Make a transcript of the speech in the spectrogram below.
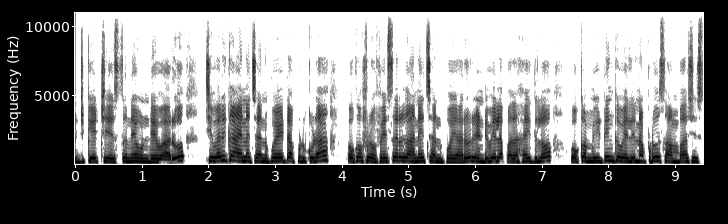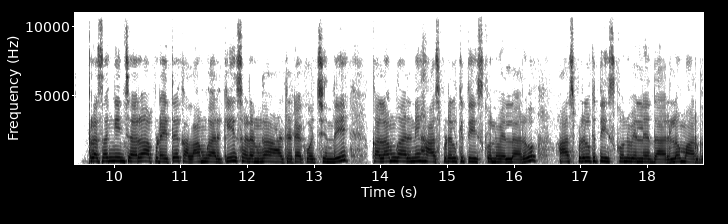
ఎడ్యుకేట్ చేస్తూనే ఉండేవారు. చివరికి ఆయన చనిపోయేటప్పుడు కూడా ఒక ప్రొఫెసర్ గానే చనిపోయారు. రెండు వేల పదహైదులో ఒక మీటింగ్కి వెళ్ళినప్పుడు సంభాషి ప్రసంగించారు. అప్పుడైతే కలాం గారికి సడన్గా హార్ట్ అటాక్ వచ్చింది. కలాం గారిని హాస్పిటల్కి తీసుకొని వెళ్ళారు. హాస్పిటల్కి తీసుకొని వెళ్ళే దారిలో మార్గ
